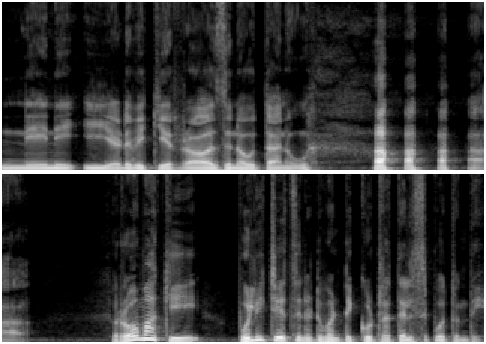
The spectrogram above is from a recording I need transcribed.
నేనే ఈ అడవికి రాజునవుతాను. రోమాకి పులి చేసినటువంటి కుట్ర తెలిసిపోతుంది.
